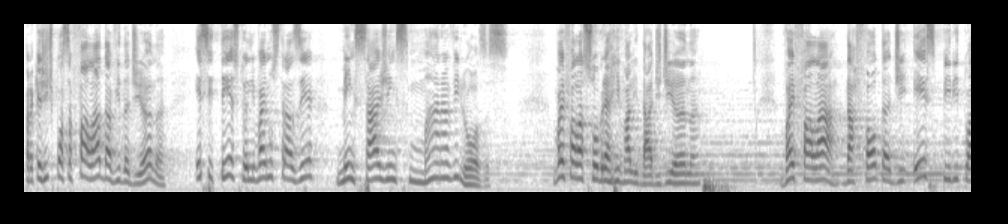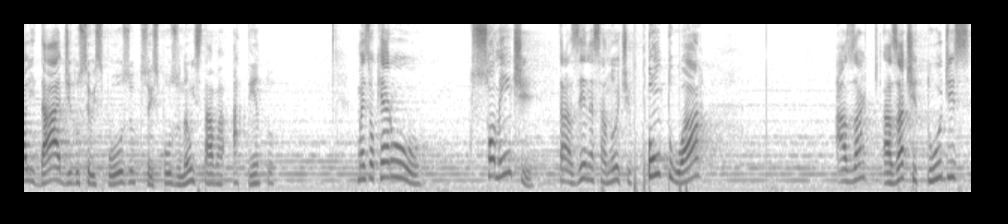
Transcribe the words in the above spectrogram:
para que a gente possa falar da vida de Ana, esse texto ele vai nos trazer mensagens maravilhosas vai falar sobre a rivalidade de Ana, vai falar da falta de espiritualidade do seu esposo, que seu esposo não estava atento. Mas eu quero somente trazer nessa noite, pontuar as, as atitudes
